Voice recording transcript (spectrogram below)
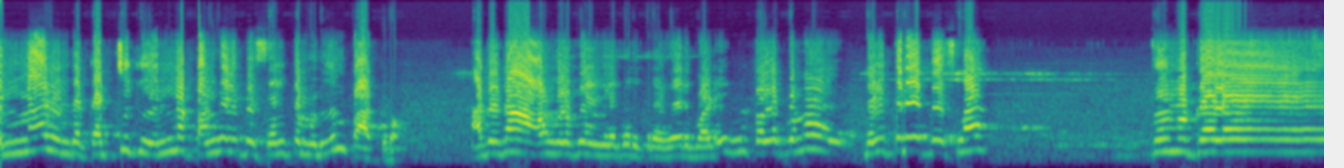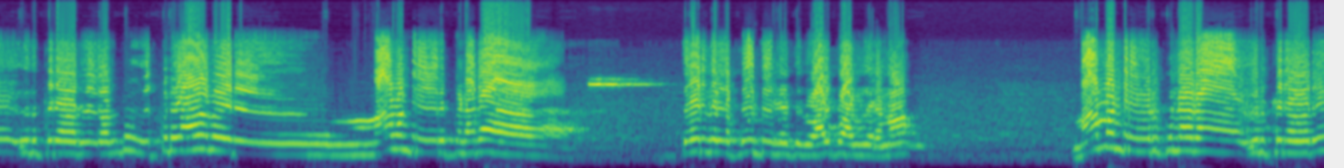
என்னால் இந்த கட்சிக்கு என்ன பங்களிப்பை செலுத்த முடியும்னு பாக்குறோம் அதுதான் அவங்களுக்கும் எங்களுக்கு இருக்கிற வேறுபாடு. இன்னும் சொல்ல போனா வெளிப்படையா பேசினா திமுக இருக்கிறவர்கள் வந்து எப்படியாவது ஒரு மாமன்ற உறுப்பினரா தேர்தலில் போட்டிடுறதுக்கு வாய்ப்பு வாங்கிடணும். மாமன்ற உறுப்பினரா இருக்கிறவரு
